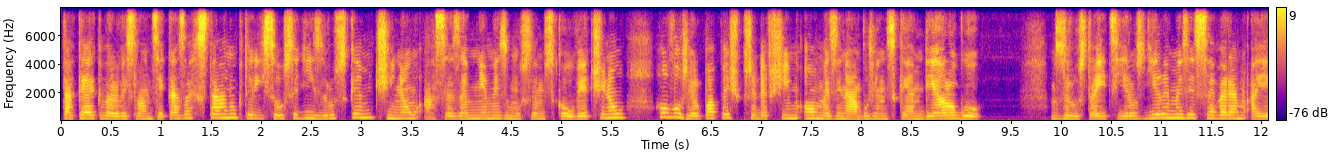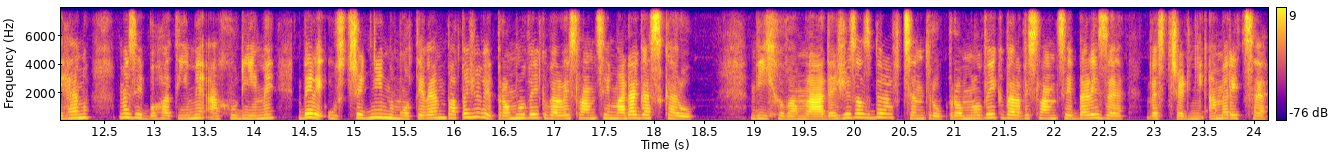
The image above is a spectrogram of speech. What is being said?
Také k velvyslanci Kazachstánu, který sousedí s Ruskem, Čínou a se zeměmi s muslimskou většinou, hovořil papež především o mezináboženském dialogu. Vzrůstající rozdíly mezi severem a jihem, mezi bohatými a chudými, byly ústředním motivem papežovy promluvy k velvyslanci Madagaskaru. Výchova mládeže zas byla v centru promluvy k velvyslanci Belize ve Střední Americe.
